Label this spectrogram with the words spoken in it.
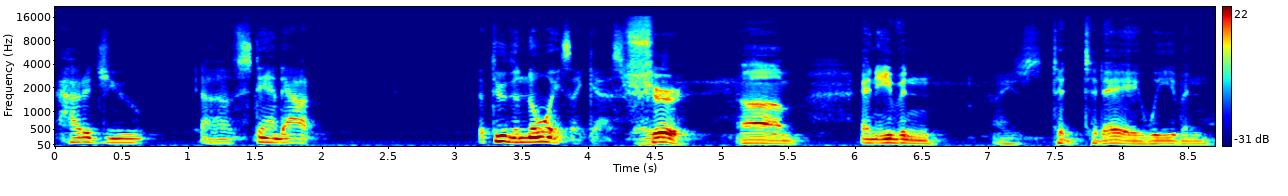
how did you uh, stand out through the noise? I guess. Right? Sure. Um, and even I, t- today, we even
